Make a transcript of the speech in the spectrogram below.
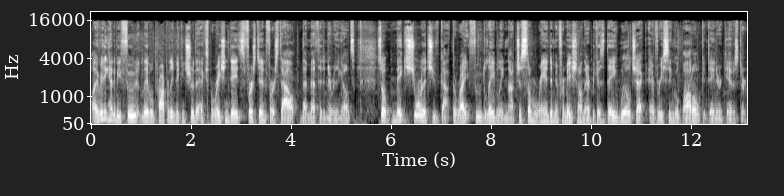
Uh, everything had to be food labeled properly, making sure the expiration dates, first in, first out, that method, and everything else. So make sure that you've got the right food labeling, not just some random information on there, because they will check every single bottle, container, and canister.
